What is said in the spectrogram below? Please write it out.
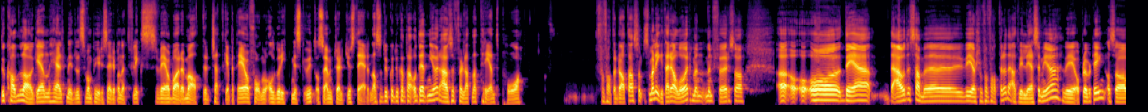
du kan lage en helt middels vampyrserie på Netflix ved å bare mate ChatGPT og få noe algoritmisk ut, og så eventuelt justere den. Altså, du, du ta, og det den gjør, er jo selvfølgelig at den er trent på forfatterdata, som, som har ligget der i alle år, men, men før så Uh, og, og det, det, er jo det samme vi gjør som forfattere. Det er at vi leser mye, vi opplever ting, og så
